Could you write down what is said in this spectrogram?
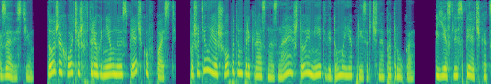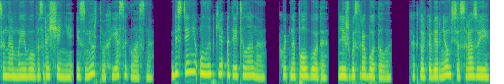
завистью. «Тоже хочешь в трехдневную спячку впасть?» Пошутила я шепотом, прекрасно зная, что имеет в виду моя призрачная подруга. Если спячка – цена моего возвращения из мертвых, я согласна. Без тени улыбки ответила она. Хоть на полгода, лишь бы сработало. Как только вернемся, сразу и...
